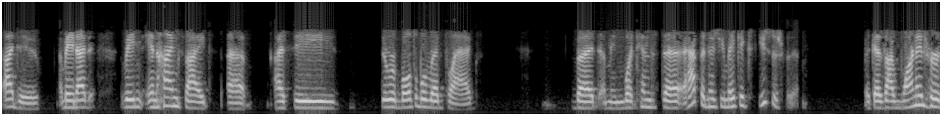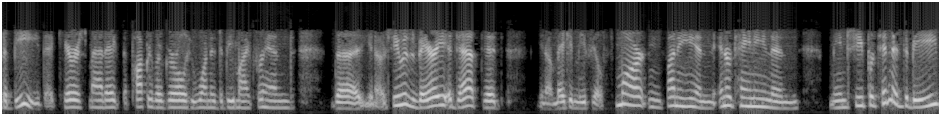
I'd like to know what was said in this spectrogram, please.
I do. I mean, I, I mean, in hindsight, uh, I see there were multiple red flags, but I mean, what tends to happen is you make excuses for them because I wanted her to be the charismatic, the popular girl who wanted to be my friend. The, you know, she was very adept at, you know, making me feel smart and funny and entertaining. And I mean, she pretended to be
